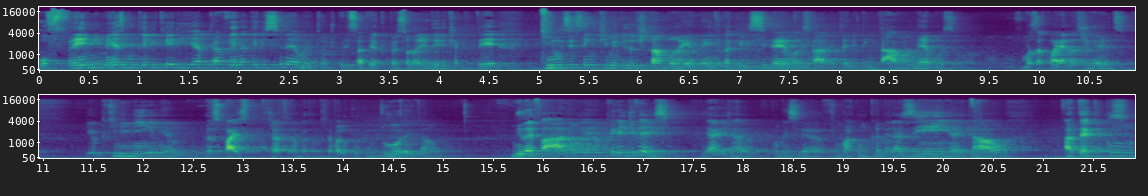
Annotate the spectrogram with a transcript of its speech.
o frame mesmo que ele queria pra ver naquele cinema. Então tipo, ele sabia que o personagem dele tinha que ter 15 centímetros de tamanho dentro daquele cinema, sabe? Então ele pintava mesmo, assim, umas aquarelas gigantes. E eu pequenininho, minha- meus pais já trabalham com cultura e tal, me levaram e aí eu pirei de vez. E aí já comecei a filmar com câmerazinha e tal, até que com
